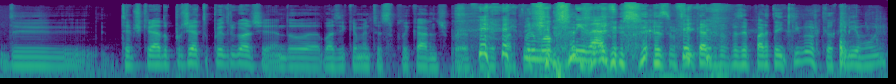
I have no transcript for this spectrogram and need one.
de termos criado o projeto, o Pedro Gorja andou a, basicamente a suplicar-nos para fazer parte Por da uma oportunidade. a suplicar-nos para fazer parte da equipa, porque ele queria muito.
